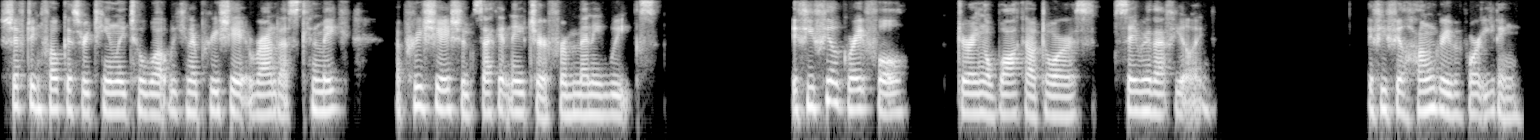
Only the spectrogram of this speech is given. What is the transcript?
Shifting focus routinely to what we can appreciate around us can make appreciation second nature for many weeks. If you feel grateful during a walk outdoors, savor that feeling. If you feel hungry before eating,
